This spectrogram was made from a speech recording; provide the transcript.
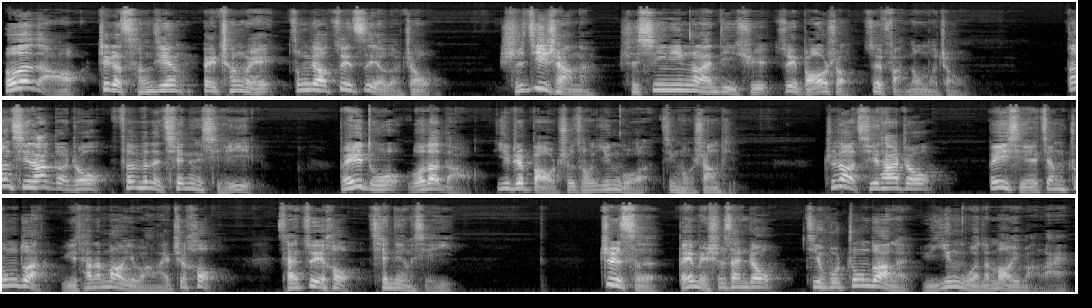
罗德岛这个曾经被称为宗教最自由的州，实际上呢是新英格兰地区最保守、最反动的州。当其他各州纷纷的签订协议，唯独罗德岛一直保持从英国进口商品，直到其他州威胁将中断与他的贸易往来之后，才最后签订了协议。至此，北美十三州几乎中断了与英国的贸易往来。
